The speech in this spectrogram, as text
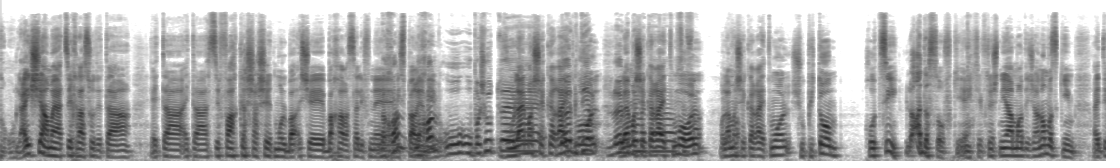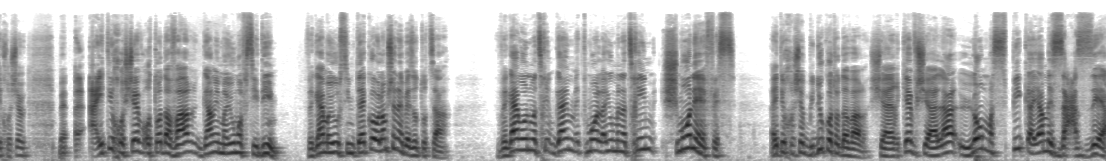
אולי שם היה צריך לעשות את ה- את ה- את האספה הקשה שאתמול, שבכר עשה לפני נכון, מספר נכון, ימים. הוא הוא פשוט... ואולי אה, מה לא שקרה הקדים- אתמול, לא אולי מה הקדים את שקרה אתמול. אולי מה נכון. שקרה אתמול, שהוא פתאום הוציא, לא עד הסוף, כי לפני שנייה אמרתי שאני לא מסכים, הייתי חושב, הייתי חושב אותו דבר גם אם היו מפסידים, וגם אם היו עושים תיקו, לא משנה באיזו תוצאה. וגם אם מנצחים, גם אם אתמול היו מנצחים 8-0, הייתי חושב בדיוק אותו דבר, שההרכב שעלה לא מספיק היה מזעזע.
